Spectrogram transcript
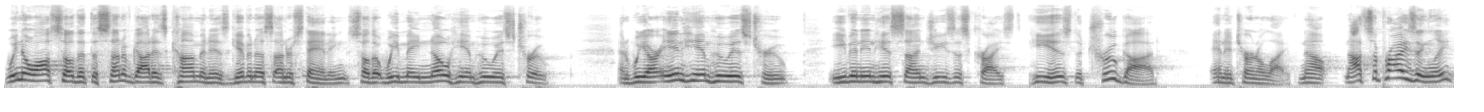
We know also that the Son of God has come and has given us understanding so that we may know him who is true. And we are in him who is true, even in his Son, Jesus Christ. He is the true God and eternal life. Now, not surprisingly,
